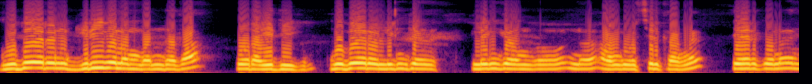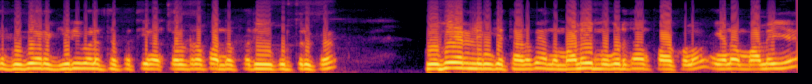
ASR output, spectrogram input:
குபேரன் கிரிவலம் வந்ததா ஒரு ஐதீகம். குபேர லிங்க லிங்கம் அவங்க வச்சிருக்காங்க. ஏற்கனவே இந்த குபேர கிரிவலத்தை பற்றி நான் சொல்கிறப்ப அந்த பதிவு கொடுத்துருக்கேன். குபேர லிங்கத்தானவே அந்த மலை முகடு தான் பார்க்கணும். ஏன்னா மலையே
